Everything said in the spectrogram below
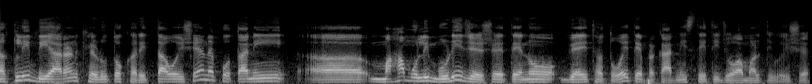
નકલી બિયારણ ખેડૂતો ખરીદતા હોય છે અને પોતાની મહામૂલી મૂડી જે છે તેનો વ્યય થતો હોય તે પ્રકારની સ્થિતિ જોવા મળતી હોય છે.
